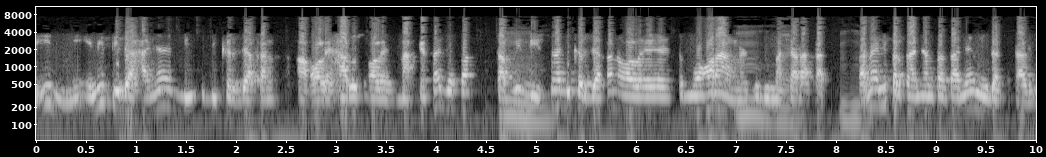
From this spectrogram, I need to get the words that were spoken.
ini ini tidak hanya di- dikerjakan uh, oleh harus oleh nakes saja Pak, tapi Hmm. bisa dikerjakan oleh semua orang nanti Hmm, di baik. masyarakat. Mhm. Karena ini pertanyaan-pertanyaan mudah sekali.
